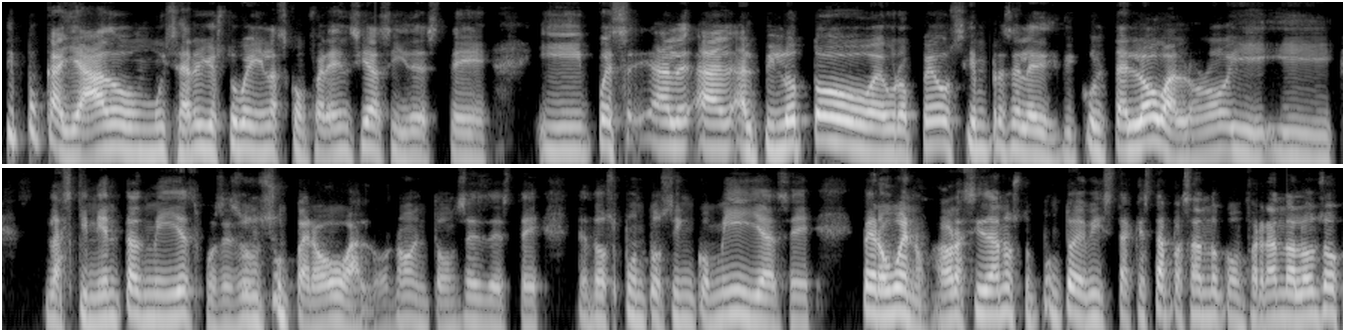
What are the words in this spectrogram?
tipo callado, muy serio, yo estuve ahí en las conferencias y de este, y pues al, piloto europeo siempre se le dificulta el óvalo, ¿no? Y, y las 500 millas, pues es un super óvalo, ¿no? Entonces, de, este, de 2.5 millas. Eh. Pero bueno, ahora sí, danos tu punto de vista. ¿Qué está pasando con Fernando Alonso?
